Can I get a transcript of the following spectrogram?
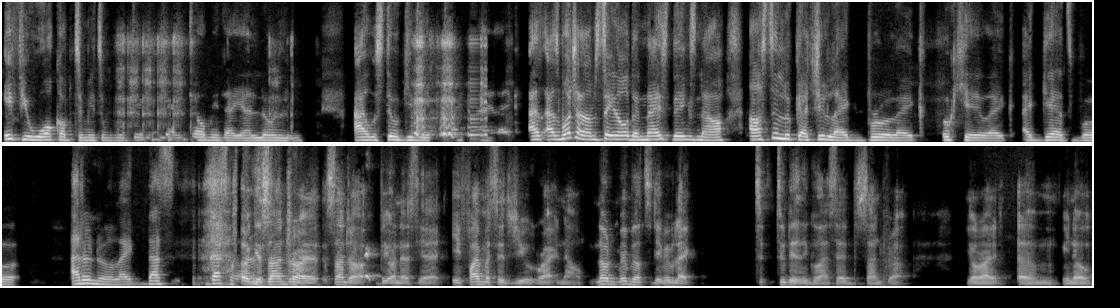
if you walk up to me to and tell me that you're lonely I will still give you as, as much as I'm saying all the nice things now, I'll still look at you like, bro, like, okay, like I get, but I don't know, like that's that's my okay, answer. Sandra. Sandra, be honest, yeah. If I message you right now, no, maybe not today, maybe like t- two days ago, I said, Sandra, you're right. Um, you know,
